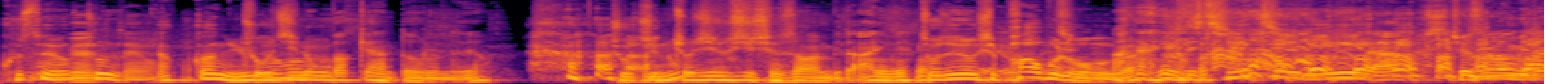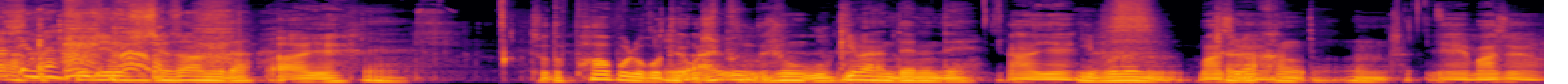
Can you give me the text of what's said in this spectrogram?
글쎄요 좀. 약간 유명한 조진웅밖에 안 떠오르는데요. 조진웅 조진웅 씨 죄송합니다. 아니 조진웅 씨 파워 블로거인가요? 아니 지읒지읒이나 죄송합니다. 하시나? 조진웅 씨 죄송합니다. 아 예. 저도 파워 블로거 되고 싶은데. 좀 웃기면 안 되는데 아 예. 이분은 맞아요. 전락한 음, 저- 예 맞아요.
